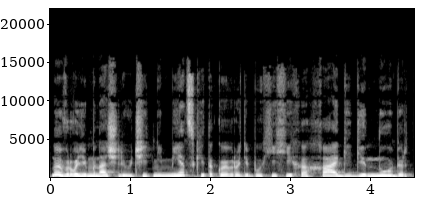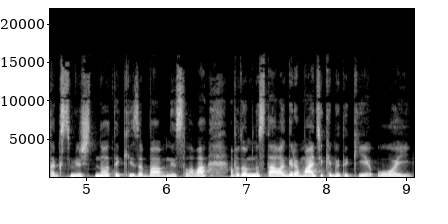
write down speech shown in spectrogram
Ну и вроде мы начали учить немецкий, такой вроде бы хихихаха, гигенубер, так смешно, такие забавные слова. А потом настала грамматика, и мы такие, ой,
